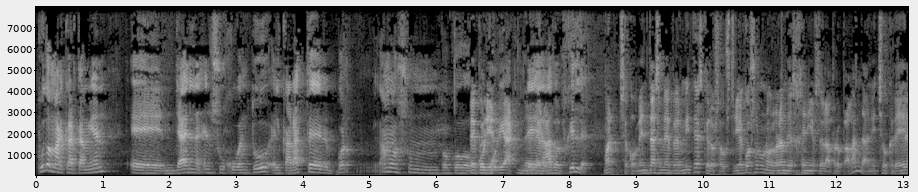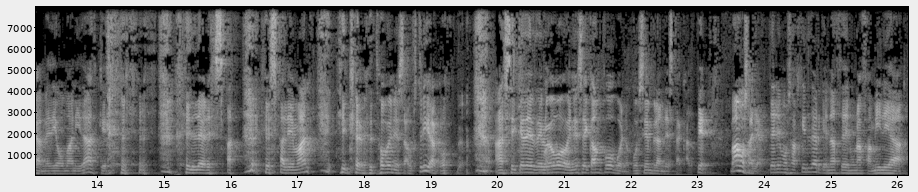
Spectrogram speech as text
pudo marcar también eh, ya en, en su juventud el carácter, bueno, digamos, un poco Peculiar, de luego. Adolf Hitler. Bueno, se comenta, si me permites, que los austríacos son unos grandes genios de la propaganda. Han hecho creer a media humanidad que Hitler es, a- es alemán y que Beethoven es austríaco. Así que, desde luego, en ese campo, bueno, pues siempre han destacado. Bien, vamos allá. Tenemos a Hitler que nace en una familia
